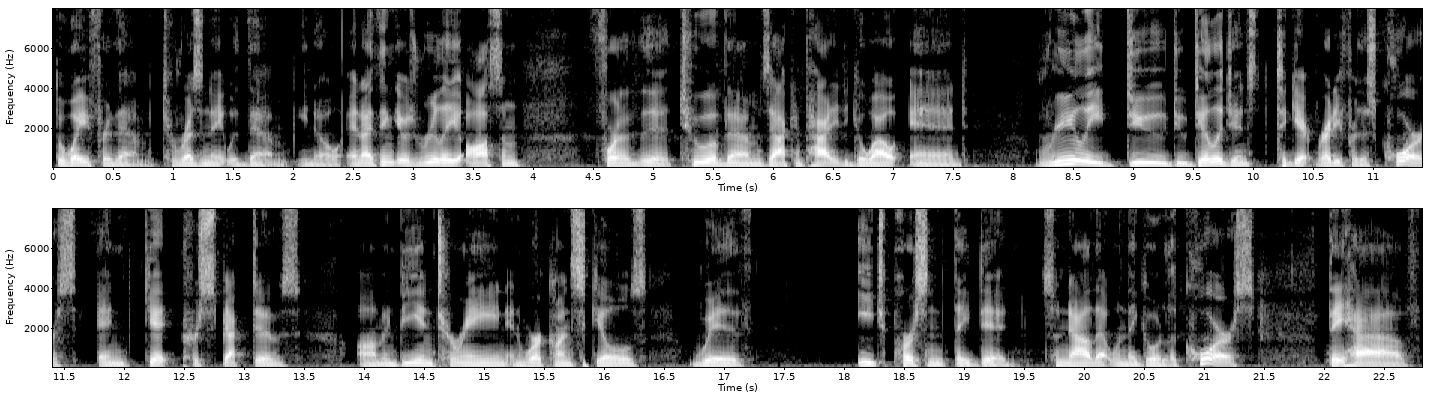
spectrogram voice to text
the way for them to resonate with them, you know. And I think it was really awesome for the two of them, Zach and Patty, to go out and really do due diligence to get ready for this course and get perspectives um, and be in terrain and work on skills with each person that they did. So now that when they go to the course, they have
